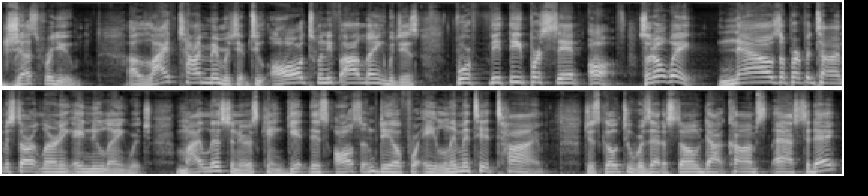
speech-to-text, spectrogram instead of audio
just for you a lifetime membership to all 25 languages for 50% off. So don't wait. Now's the perfect time to start learning a new language. My listeners can get this awesome deal for a limited time. Just go to rosettastone.com slash today.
